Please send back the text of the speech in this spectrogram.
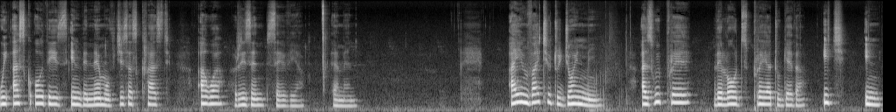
We ask all this in the name of Jesus Christ, our risen Savior. Amen. I invite you to join me as we pray the Lord's Prayer together, each in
